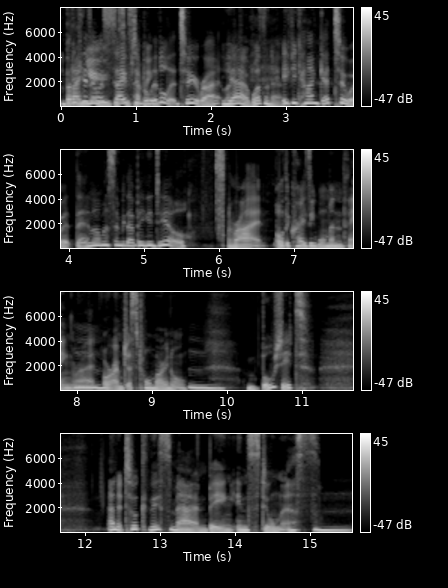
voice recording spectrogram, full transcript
but I because knew it was safe was to happening. belittle it too, right? Like, yeah, wasn't it? If you can't get to it, then it mustn't be that big a deal. Right. Or the crazy woman thing, right? Mm. Or I'm just hormonal. Mm. Bullshit. And it took this man being in stillness mm.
